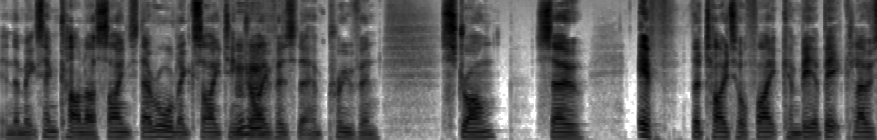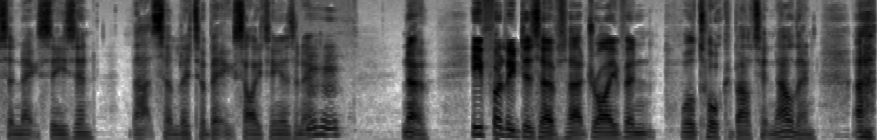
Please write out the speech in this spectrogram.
in the mix and Carlos Sainz, they're all exciting drivers that have proven strong. So if the title fight can be a bit closer next season, that's a little bit exciting, isn't it? No, he fully deserves that drive, and we'll talk about it now. Then, uh,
